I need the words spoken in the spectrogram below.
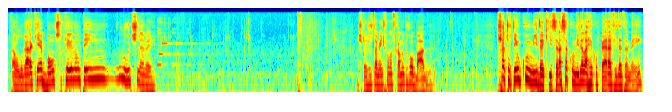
Então, o lugar aqui é bom, só que ele não tem loot, né, velho? Acho que é justamente pra não ficar muito roubado. Chat, eu tenho comida aqui. Será que essa comida ela recupera a vida também?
